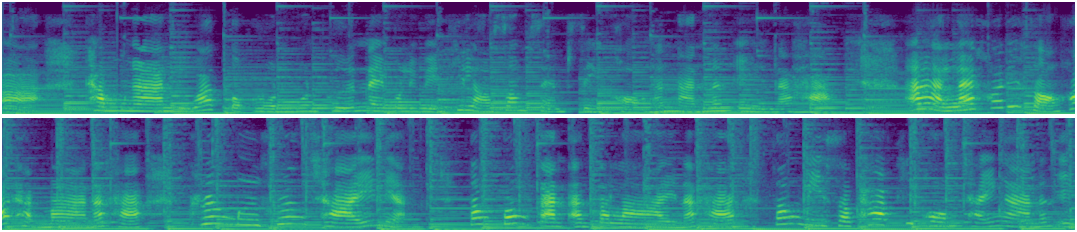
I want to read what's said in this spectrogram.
อ่าทำงานหรือว่าตกหล่นบนพื้นในบริเวณที่เราซ่อมแซมสิ่งของนั้นๆ นั่นเองนะคะอ่าและข้อที่ 2 ข้อถัดมานะคะ เครื่องมือเครื่องใช้เนี่ยต้องป้องกันอันตรายนะคะ ต้องมีสภาพที่พร้อมใช้งานนั่นเอง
